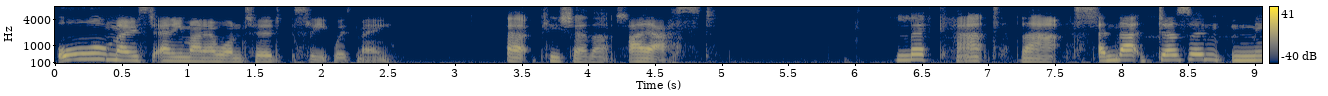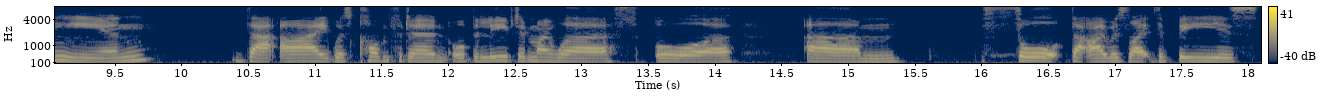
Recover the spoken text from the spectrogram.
almost any man I wanted sleep with me. Uh, please share that. I asked. Look at that. And that doesn't mean that I was confident or believed in my worth or um, thought that I was like the bee's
